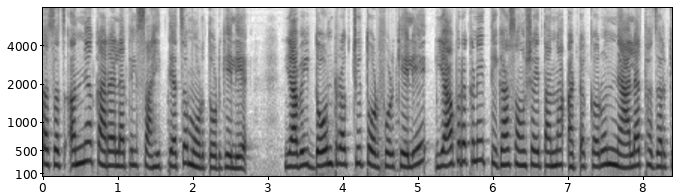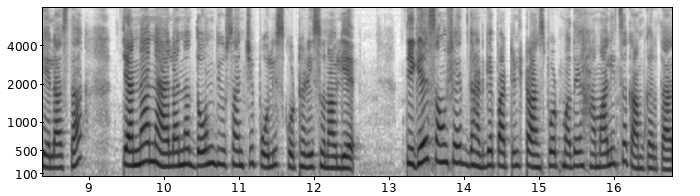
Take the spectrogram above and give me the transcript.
तसंच अन्य कार्यालयातील साहित्याचं मोडतोड केली आहे. यावेळी दोन ट्रकची तोडफोड केली आहे. या प्रकरणी तिघा संशयितांना अटक करून न्यायालयात हजर केला असता त्यांना न्यायालयानं दोन दिवसांची पोलीस कोठडी सुनावली आहे. तिघे संशयित घाडगे पाटील ट्रान्सपोर्टमध्ये हमालीचं काम करतात.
